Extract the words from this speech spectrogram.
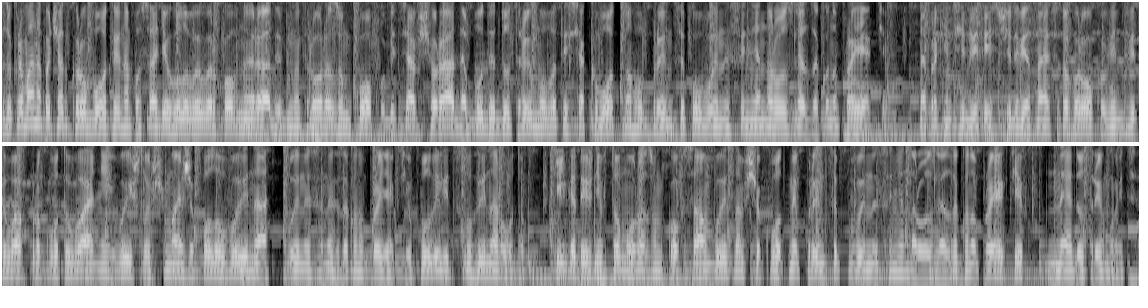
Зокрема, на початку роботи на посаді голови Верховної Ради Дмитро Разумков обіцяв, що Рада буде дотримуватися квотного принципу винесення на розгляд законопроєктів. Наприкінці 2019 року він звітував про квотування, і вийшло, що майже половина винесених законопроєктів були від слуги народу. Кілька тижнів тому Разумков сам визнав, що квотний принцип винесення на розгляд законопроєктів не дотримується.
